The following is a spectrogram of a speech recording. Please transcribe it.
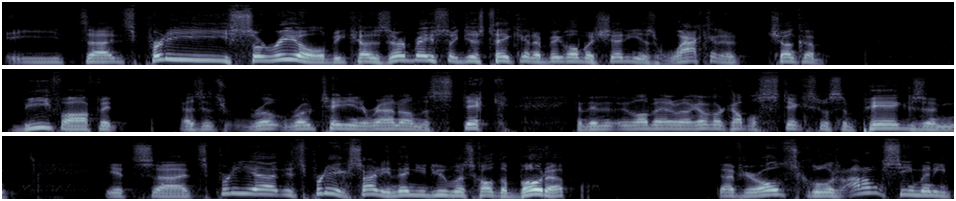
it's, uh, it's pretty surreal because they're basically just taking a big old machete and just whacking a chunk of beef off it as it's ro- rotating around on the stick and then another couple sticks with some pigs and it's uh, it's pretty uh, it's pretty exciting. Then you do what's called the Bota. Now, if you're old schoolers, I don't see many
